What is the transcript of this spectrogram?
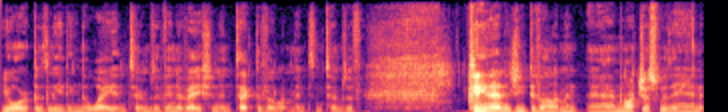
Europe is leading the way in terms of innovation and tech development, in terms of clean energy development, um, not just within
